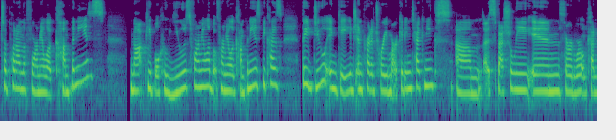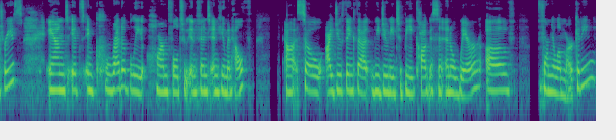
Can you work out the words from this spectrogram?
to put on the formula companies not people who use formula, but formula companies, because they do engage in predatory marketing techniques, um, especially in third world countries. And it's incredibly harmful to infant and human health. Uh, so I do think that we do need to be cognizant and aware of formula marketing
